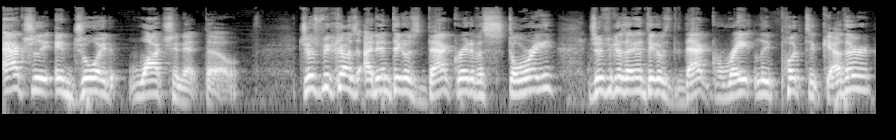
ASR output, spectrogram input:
actually enjoyed watching it though. Just because I didn't think it was that great of a story, just because I didn't think it was that greatly put together,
